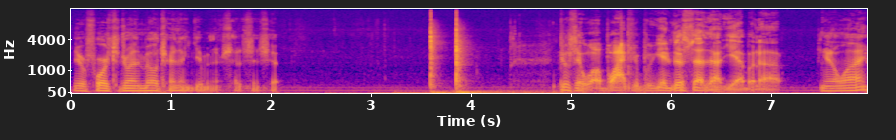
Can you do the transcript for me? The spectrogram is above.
They were forced to join the military and then given their citizenship. People say, well, black people get this, that, that. Yeah, but uh, you know why?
